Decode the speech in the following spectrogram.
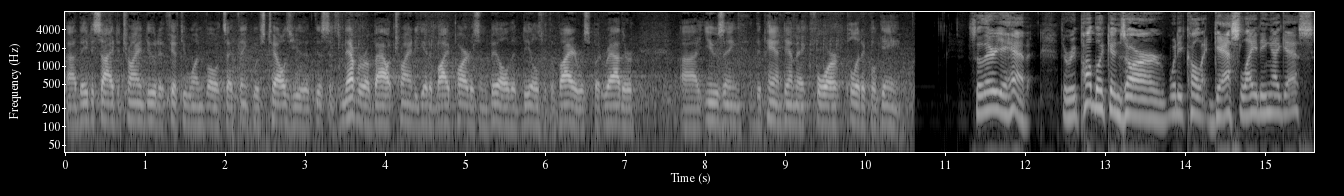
Uh, they decide to try and do it at 51 votes, I think, which tells you that this is never about trying to get a bipartisan bill that deals with the virus, but rather uh, using the pandemic for political gain. So there you have it. The Republicans are, what do you call it, gaslighting, I guess.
